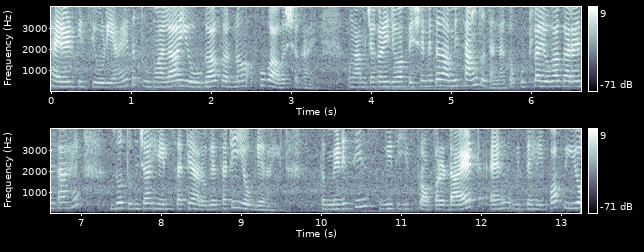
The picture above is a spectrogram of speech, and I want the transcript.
thyroid P C O D आहे तर तुम्हाला योगा करणं खूप आवश्यक आहे. मग आमच्याकडे जेव्हा पेशंट येतात आम्ही सांगतो त्यांना का कुठला योगा करायचा आहे जो तुमच्या हेल्थसाठी आरोग्यासाठी योग्य राहील. तर medicines with proper diet and with the help of yoga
